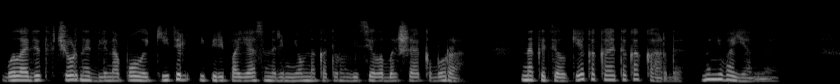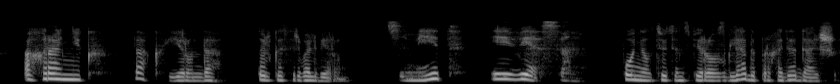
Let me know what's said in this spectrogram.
Был одет в черный длиннополый китель и перепоясан ремнем, на котором висела большая кобура. На котелке какая-то кокарда, но не военная. Охранник — так, ерунда. Только с револьвером. «Смит и Вессон», — понял Тютин с первого взгляда, проходя дальше.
